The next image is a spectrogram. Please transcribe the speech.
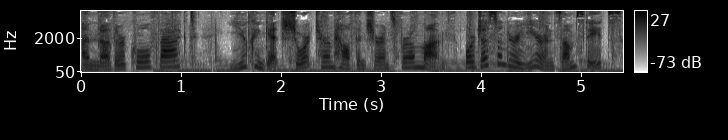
Another cool fact you can get short term health insurance for a month or just under a year in some states.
